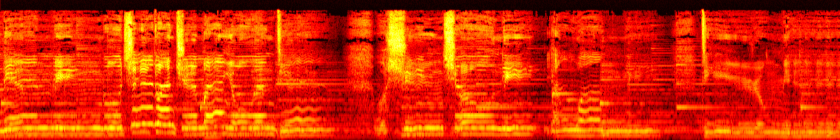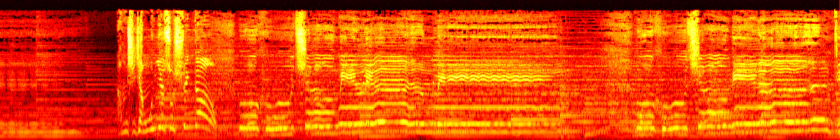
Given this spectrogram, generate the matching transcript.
怜悯不知断绝，满有恩典。寻求你，仰望你的容颜。让我们一起仰望耶稣宣告：我呼求你怜悯，我呼求你恩典，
